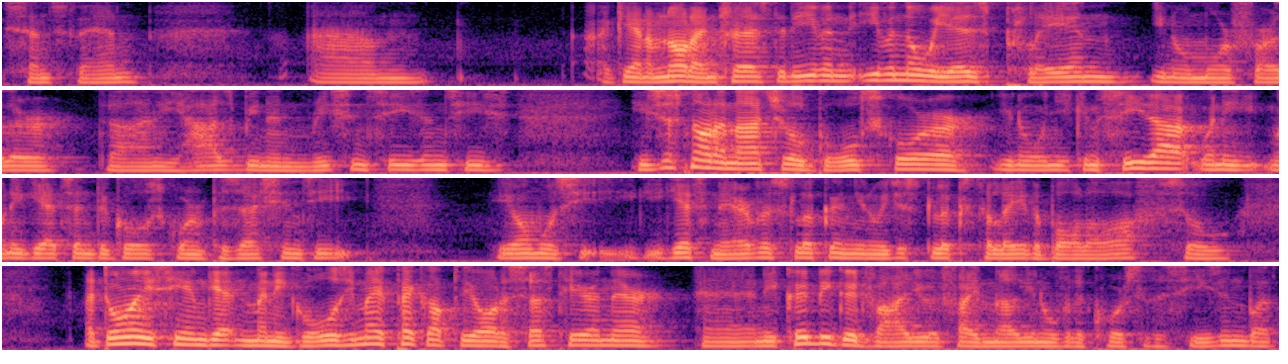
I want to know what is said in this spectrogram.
since then. Um, again, I'm not interested. Even even though he is playing, you know, more further than he has been in recent seasons, he's he's just not a natural goal scorer. You know, and you can see that when he when he gets into goal scoring positions, he he almost he gets nervous looking. You know, he just looks to lay the ball off. So I don't really see him getting many goals. He might pick up the odd assist here and there, and he could be good value at five million over the course of the season. But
